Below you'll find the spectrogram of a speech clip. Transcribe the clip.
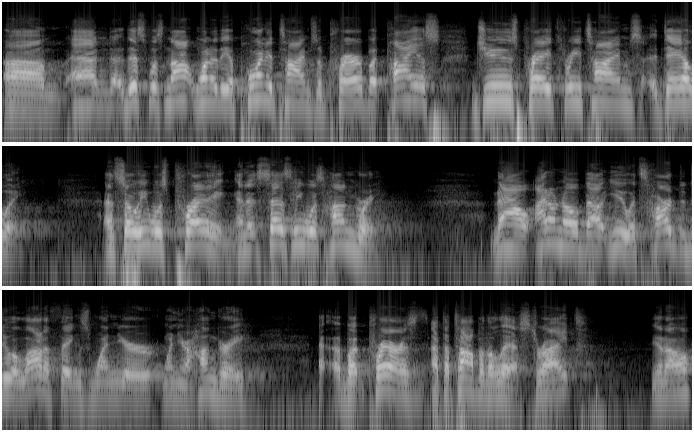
Um, and this was not one of the appointed times of prayer, but pious Jews prayed three times daily. And so he was praying, and it says he was hungry. Now, I don't know about you, it's hard to do a lot of things when you're, when you're hungry, uh, but prayer is at the top of the list, right? You know?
